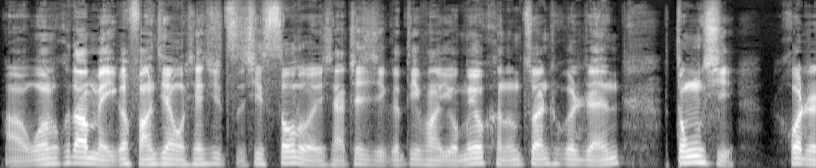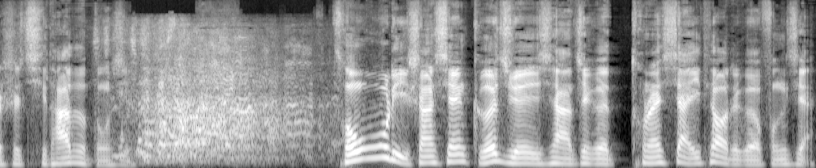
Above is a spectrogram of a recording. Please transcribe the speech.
啊。我们会到每个房间，我先去仔细搜罗一下这几个地方有没有可能钻出个人、东西或者是其他的东西。从物理上先隔绝一下这个突然吓一跳这个风险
